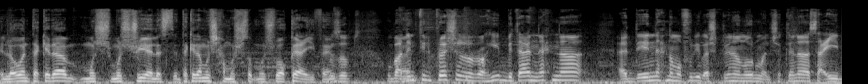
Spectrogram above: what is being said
اللي هو أنت كده مش مش realist أنت كده مش مش مش واقعي فاهم؟ بالظبط. وبعدين فاهم. في ال pressure الرهيب بتاع إن إحنا قد إيه إن إحنا المفروض يبقى شكلنا normal شكلنا سعيد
